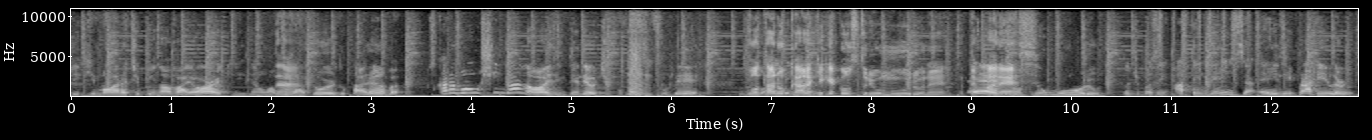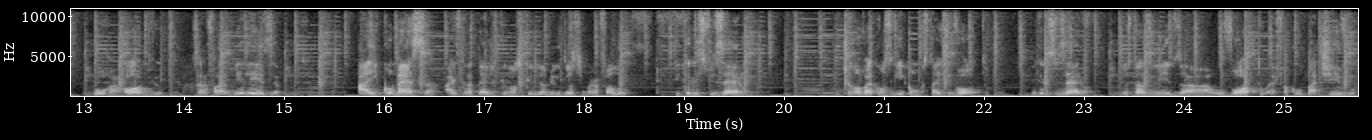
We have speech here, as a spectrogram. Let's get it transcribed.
e que mora, tipo, em Nova York, né, um É. abusador do caramba, os caras vão xingar nós, entendeu? Tipo, vai se fuder. Votar Tipo, no cara tendência- que quer construir um muro, né? Até é, parece. construir um muro. Então, tipo assim, a tendência é ele ir pra Hillary. Porra, óbvio. Os caras falaram, beleza. Aí começa a estratégia que o nosso querido amigo Delcimar falou. O que, que eles fizeram? A gente não vai conseguir conquistar esse voto. O que, que eles fizeram? Nos Estados Unidos, a- o voto é facultativo.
